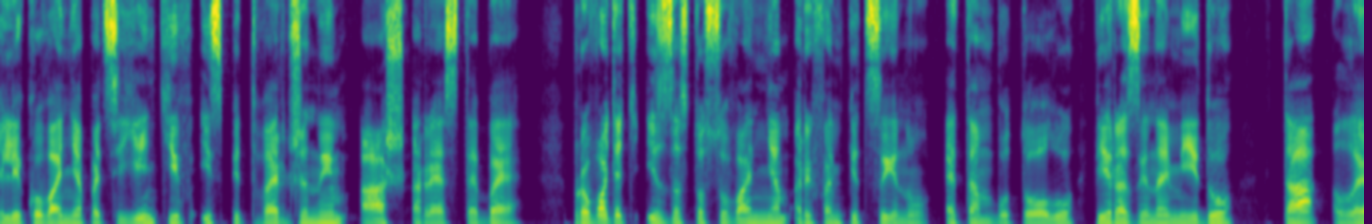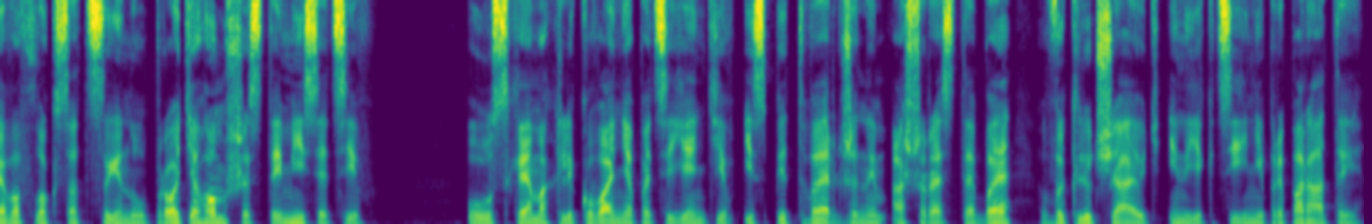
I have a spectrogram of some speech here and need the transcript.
Лікування пацієнтів із підтвердженим HRSTB проводять із застосуванням рифампіцину, етамбутолу, піразинаміду та левофлоксацину протягом 6 місяців. У схемах лікування пацієнтів із підтвердженим HRSTB виключають ін'єкційні препарати.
